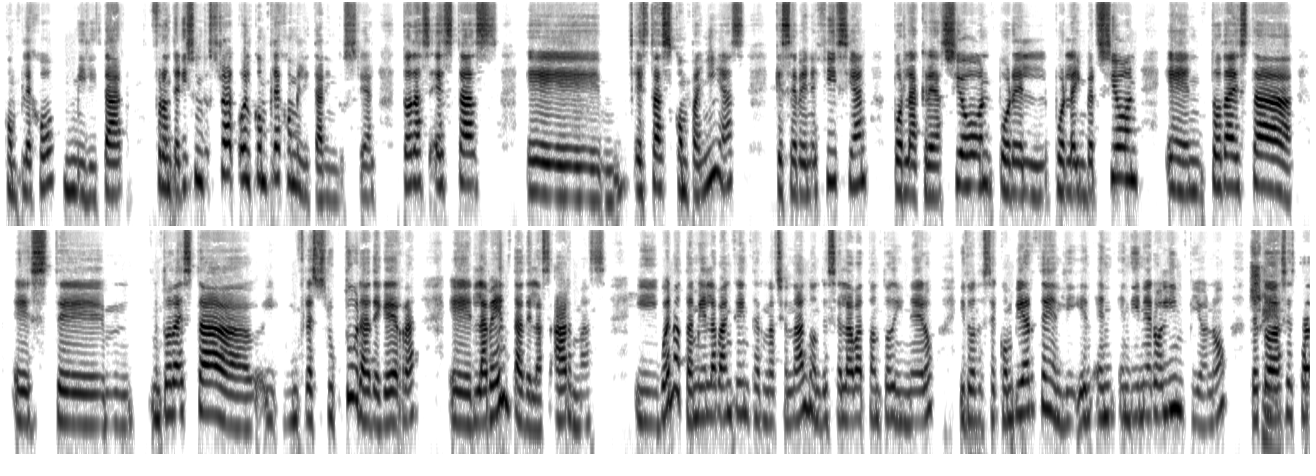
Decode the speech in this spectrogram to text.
complejo militar fronterizo industrial o el complejo militar industrial. Todas estas, eh, estas compañías que se benefician por la creación, por, el, por la inversión en toda esta este, en toda esta infraestructura de guerra, eh, la venta de las armas y bueno, también la banca internacional donde se lava tanto dinero y donde se convierte en, en, en dinero limpio, ¿no? De sí. todas estas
